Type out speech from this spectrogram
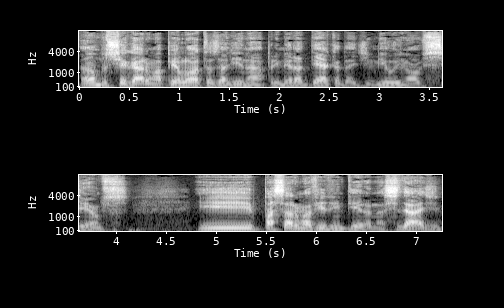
Ambos chegaram a Pelotas ali na primeira década de 1900 e passaram a vida inteira na cidade.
